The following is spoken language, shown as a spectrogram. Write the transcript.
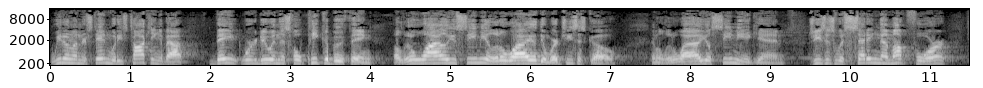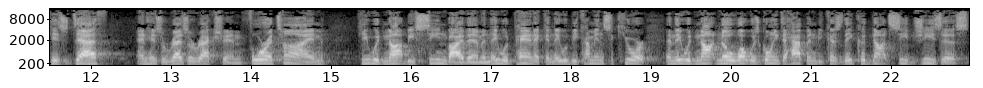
We don't understand what he's talking about they were doing this whole peekaboo thing. A little while you see me, a little while, then where'd Jesus go? In a little while you'll see me again. Jesus was setting them up for his death and his resurrection. For a time, he would not be seen by them, and they would panic and they would become insecure, and they would not know what was going to happen because they could not see Jesus,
